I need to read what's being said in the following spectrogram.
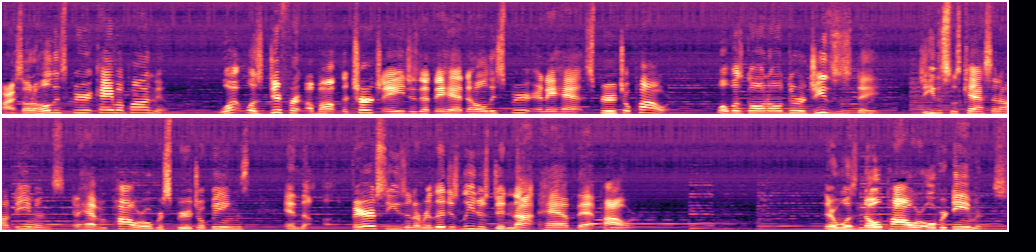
All right, so the Holy Spirit came upon them. What was different about the church age is that they had the Holy Spirit and they had spiritual power. What was going on during Jesus' day? Jesus was casting out demons and having power over spiritual beings, and the Pharisees and the religious leaders did not have that power. There was no power over demons.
